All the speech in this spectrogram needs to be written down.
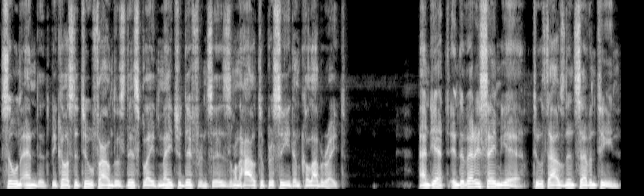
soon ended because the two founders displayed major differences on how to proceed and collaborate. And yet, in the very same year, 2017,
